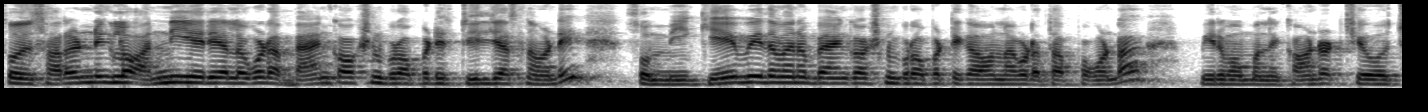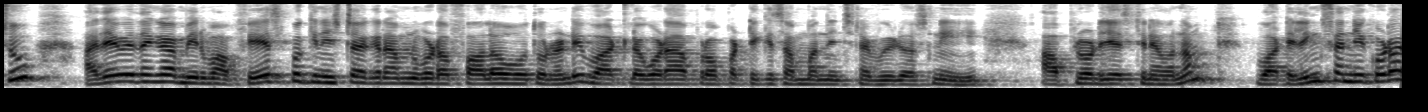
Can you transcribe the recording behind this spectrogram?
సో ఈ సరౌండింగ్లో అన్ని ఏరియాలో కూడా బ్యాంక్ ఆప్షన్ ప్రాపర్టీస్ డీల్ చేస్తున్నామండి. సో మీకు ఏ విధమైన బ్యాంక్ ఆప్షన్ ప్రాపర్టీ కావాలన్నా కూడా తప్పకుండా మీరు మమ్మల్ని కాంటాక్ట్ చేయవచ్చు. అదేవిధంగా మీరు మా ఫేస్బుక్ ఇన్స్టాగ్రామ్ను కూడా ఫాలో అవుతుండండి వాటిలో కూడా ప్రాపర్టీకి సంబంధించిన వీడియోస్ని అప్లోడ్ చేస్తూనే ఉన్నాం. వాటి లింక్స్ అన్ని కూడా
